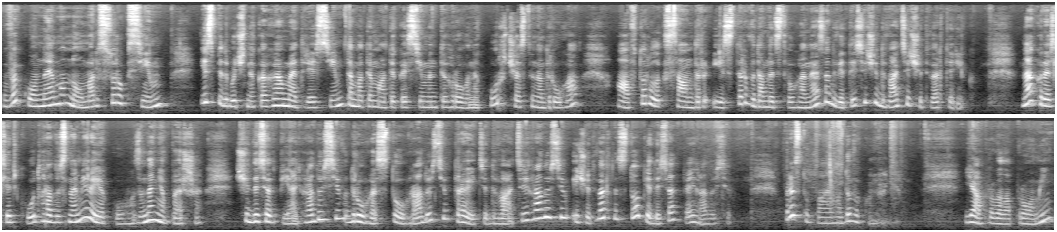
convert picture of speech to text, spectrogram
Виконуємо номер 47 із підручника Геометрія 7 та Математика 7 інтегрований курс, частина 2, автор Олександр Істер, видавництво Генеза 2024 рік. Накресліть кут, градусна міра якого задання перше 65 градусів, друге 100 градусів, третє 20 градусів і четверте 155 градусів. Приступаємо до виконання. Я провела промінь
